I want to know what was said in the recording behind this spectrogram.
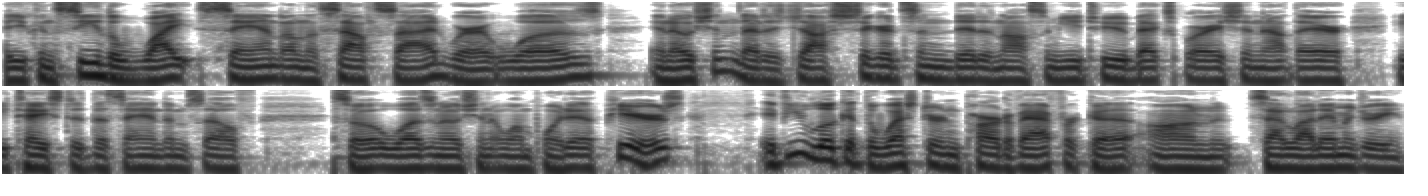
You can see the white sand on the south side where it was an ocean. That is, Josh Sigurdson did an awesome YouTube exploration out there. He tasted the sand himself. So it was an ocean at one point. It appears if you look at the western part of Africa on satellite imagery,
